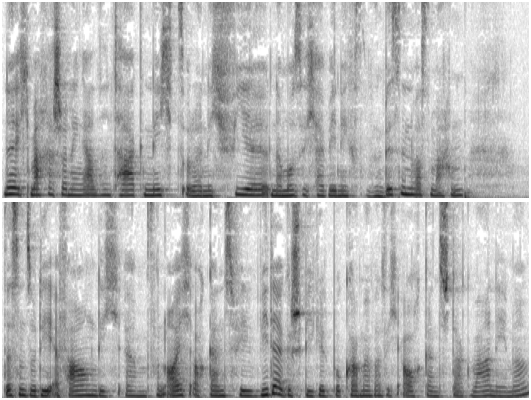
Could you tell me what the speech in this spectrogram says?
ne, ich mache schon den ganzen Tag nichts oder nicht viel, da muss ich ja wenigstens ein bisschen was machen. Das sind so die Erfahrungen, die ich ähm, von euch auch ganz viel wiedergespiegelt bekomme, was ich auch ganz stark wahrnehme.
